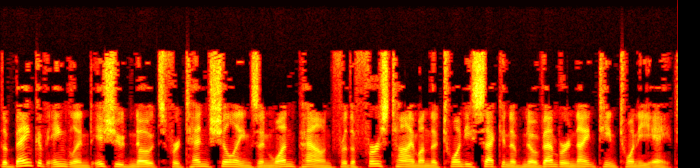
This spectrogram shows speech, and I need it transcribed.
The Bank of England issued notes for 10 shillings and £1 for the first time on the 22nd of November 1928.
